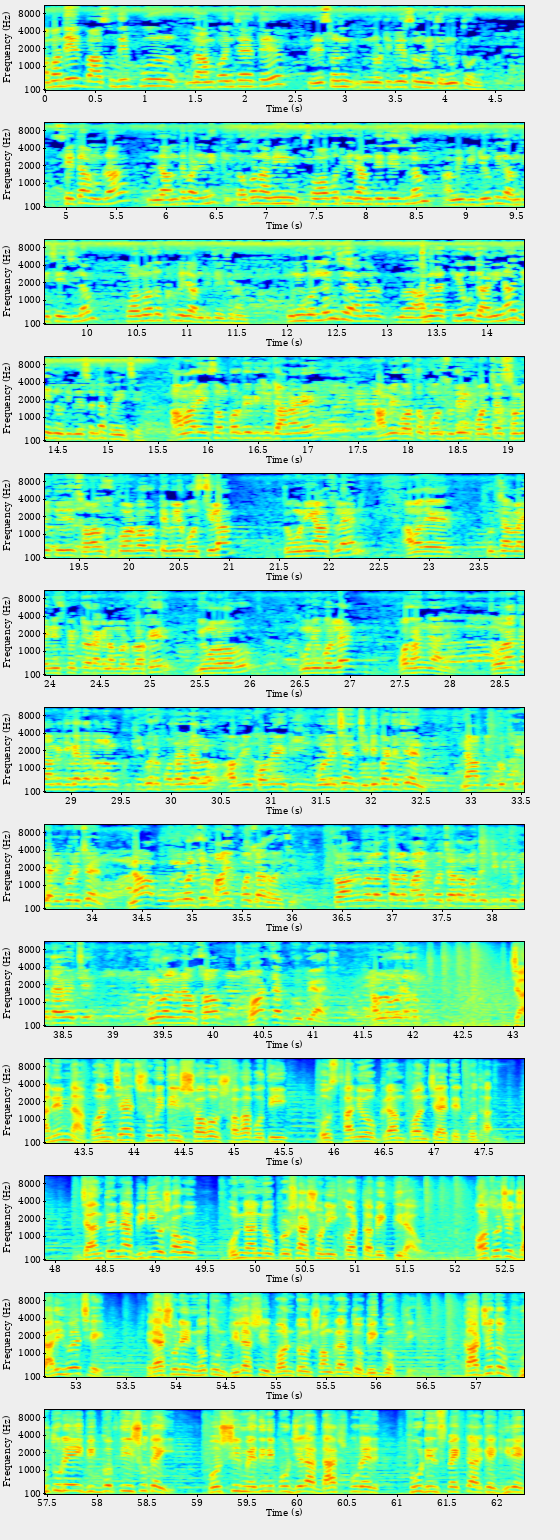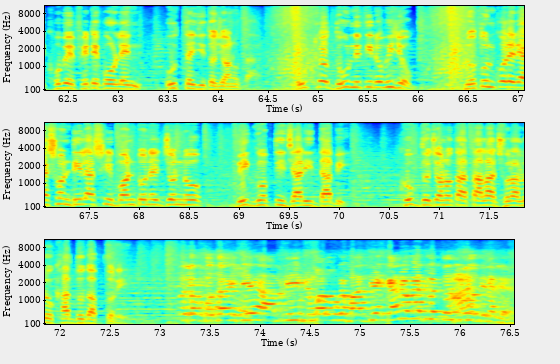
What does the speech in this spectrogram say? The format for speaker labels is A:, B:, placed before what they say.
A: আমাদের বাসুদেবপুর গ্রাম পঞ্চায়েতে ration notification হয়েছে, নতুন। সেটা আমরা জানতে পারিনি। তখন আমি সভাপতিকে জানতে চেয়েছিলাম, আমি বিডিওকে জানতে চেয়েছিলাম, কর্মাধ্যক্ষকে জানতে চেয়েছিলাম। উনি বললেন যে আমার, আমরা কেউ জানি না যে নোটিফিকেশনটা হয়েছে।
B: আমার এই সম্পর্কে কিছু জানা নেই। আমি গত পরশুদিন পঞ্চায়েত সমিতির সভা সুকুমারবাবুর টেবিলে বসছিলাম। তো উনি আসলেন, আমাদের ফুড ইন্সপেক্টর এক নম্বর ব্লকের বিমলবাবু। উনি বললেন প্রধান জানে। তো ওনাকে আমি জিজ্ঞাসা করলাম, কি করে প্রধান জানলো? আপনি কবে কি বলেছেন, চিঠি পাঠিয়েছেন, না বিজ্ঞপ্তি জারি করেছেন? না, উনি বলছেন মাইক প্রচার হয়েছে। তো আমি বললাম, তাহলে মাইক প্রচার আমাদের জিবিতে কোথায় হয়েছে? উনি বললেন, না, সব হোয়াটসঅ্যাপ গ্রুপে আছে। আমি বললাম, ওইটা তো
C: জানেন না, পঞ্চায়েত সমিতির সহ সভাপতি ও স্থানীয় গ্রাম পঞ্চায়েতের প্রধান। জানতেন না বিডিও সহ অন্যান্য প্রশাসনিক কর্তা ব্যক্তিরাও। অথচ জারি হয়েছে রেশনের নতুন ডিলারশিপ বন্টন সংক্রান্ত বিজ্ঞপ্তি। কার্যত ভুতুরে এই বিজ্ঞপ্তি ইস্যুতেই পশ্চিম মেদিনীপুর জেলার দাসপুরের ফুড ইন্সপেক্টরকে ঘিরে ক্ষোভে ফেটে পড়লেন উত্তেজিত জনতা। উঠল দুর্নীতির অভিযোগ। নতুন করে রেশন ডিলারশিপ বন্টনের জন্য বিজ্ঞপ্তি জারির দাবি। ক্ষুব্ধ জনতা তালা ঝোলালো খাদ্য দপ্তরে।
D: কোথায় যে আপনি বিমলবাবুকে বাদ দিয়ে কেন কাজ দিন আগে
